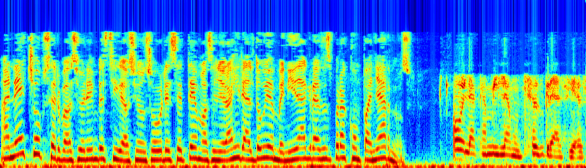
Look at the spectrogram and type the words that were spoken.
han hecho observación e investigación sobre ese tema. Señora Giraldo, bienvenida, gracias por acompañarnos. Hola Camila, muchas gracias.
